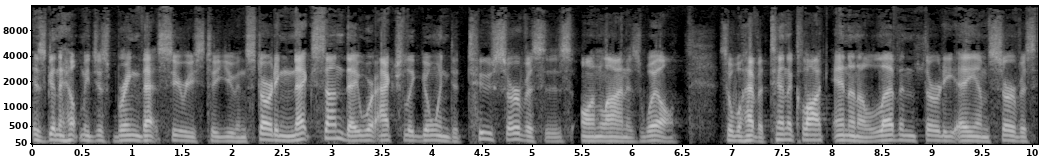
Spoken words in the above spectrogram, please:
is going to help me just bring that series to you. And starting next Sunday, we're actually going to two services online as well. So we'll have a 10 o'clock and an 11:30 a.m. service.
